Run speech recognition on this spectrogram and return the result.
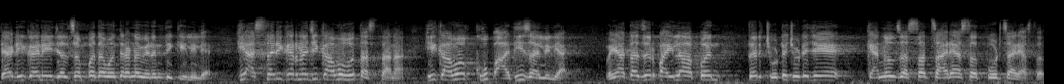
त्या ठिकाणी जलसंपदा मंत्र्यांना विनंती केलेली आहे. ही अस्तरीकरणाची कामं होत असताना ही कामं खूप आधी झालेली आहे म्हणजे आता जर पाहिलं आपण तर छोटे छोटे जे कॅनल्स असतात चारे असतात पोटचारे असतात.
